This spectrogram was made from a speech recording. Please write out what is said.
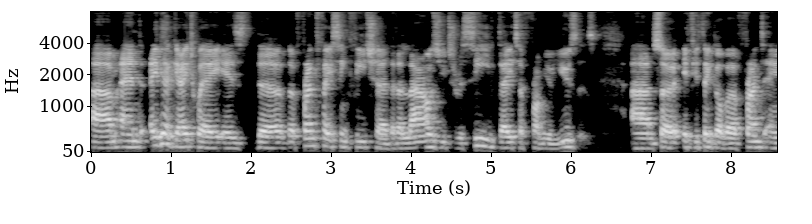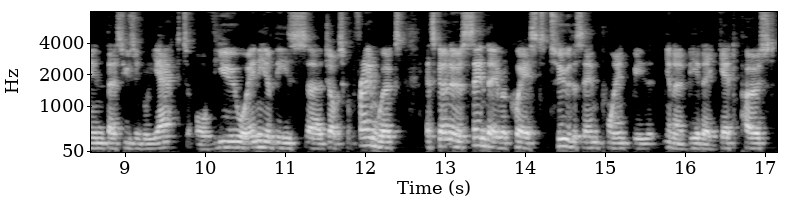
Um, and API Gateway is the, the front facing feature that allows you to receive data from your users. Um, so if you think of a front end that's using React or Vue or any of these uh, JavaScript frameworks, it's going to send a request to this endpoint, be it, you know, be it a get post,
